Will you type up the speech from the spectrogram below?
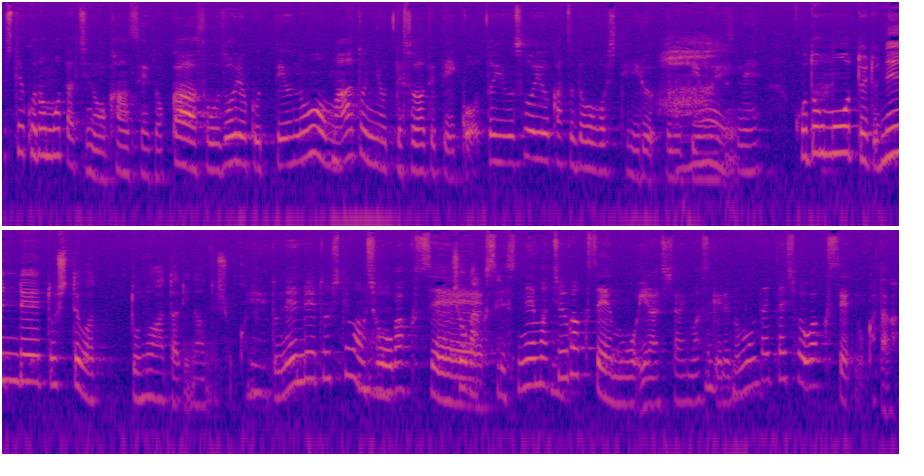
そして子どもたちの感性とか想像力っていうのを、まあ、アートによって育てていこうというそういう活動をしている NPO ですね。はい、子どもというと年齢としてはどのあたりなんでしょうか、ね、えーと、年齢としては小学生ですね、まあ、中学生もいらっしゃいますけれども、大、う、体、ん、小学生の方が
